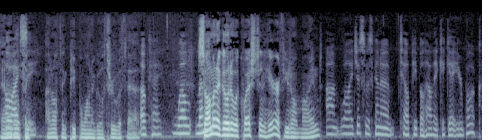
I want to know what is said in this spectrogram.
And Oh, I think, see. I don't think people want to go through with that. Okay. Well, let so I'm going to go to a question here, if you don't mind. Um, well, I just was going to tell people how they could get your book.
